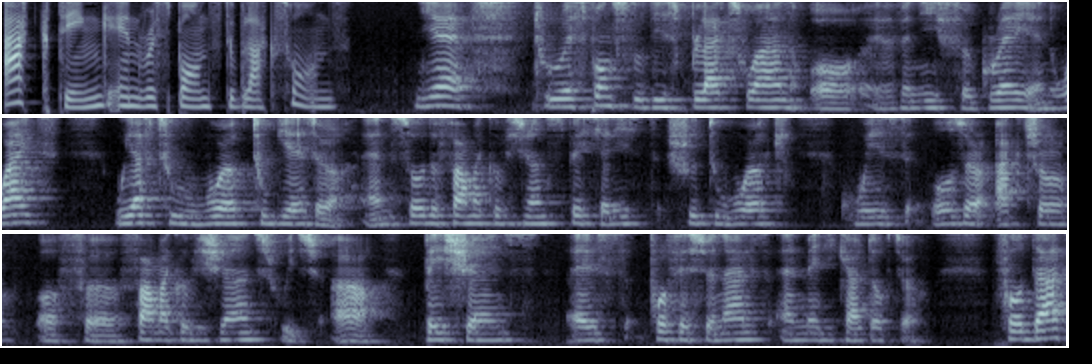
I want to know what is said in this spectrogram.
acting in response to black swans? Yeah, to respond to this black swan, or even if gray and white, we have to work together. And so the pharmacovigilance specialist should to work with other actors of uh, pharmacovigilance, which are patients, health professionals, and medical doctors. For that,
